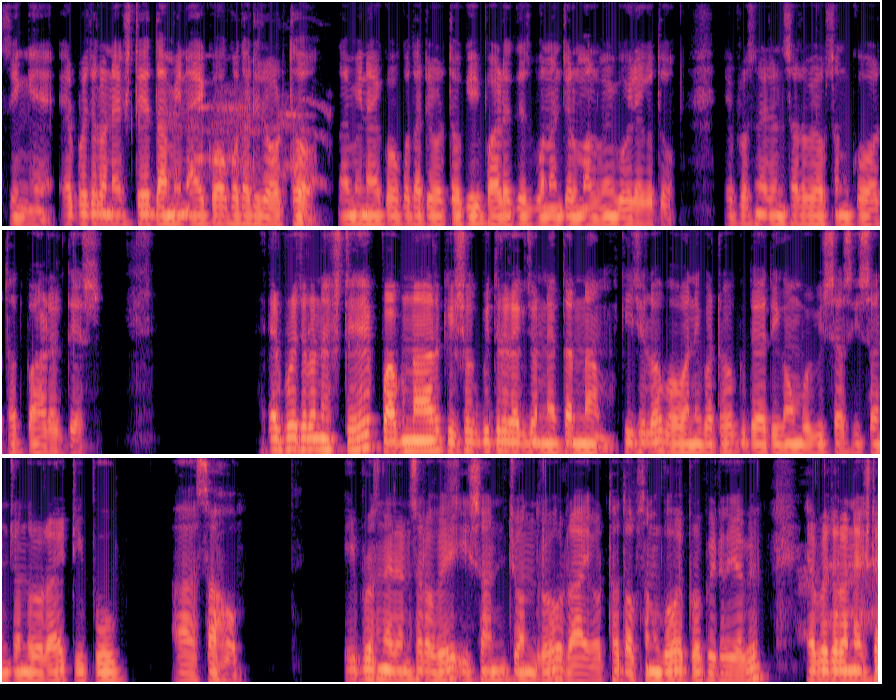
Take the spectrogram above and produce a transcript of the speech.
সিংহে এরপর চলো নেক্সটে দামিন আয়ক কথাটির অর্থ। দামিন আয়ক কথাটির অর্থ কি? পাহাড়ের দেশ, বনাঞ্চল, মালভূমি, বহিরাগত। এই প্রশ্নের অ্যান্সার হবে অপশন ক অর্থাৎ পাহাড়ের দেশ। এরপরে চলো নেক্সটে পাবনার কৃষক বিদ্রোহের একজন নেতার নাম। কি ছিল? ভবানী পাঠক দিগম্বর বিশ্বাস ঈশানচন্দ্র রায়, টিপু শাহ এই প্রশ্নের অ্যান্সার হবে ঈশানচন্দ্র রায়, অর্থাৎ অপশান গো অ্যাপ্রোপ্রিয়েট হয়ে যাবে। এরপরে চলো নেক্সটে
